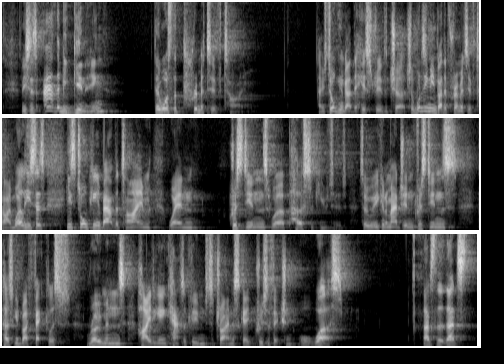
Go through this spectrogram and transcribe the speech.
And he says, at the beginning, there was the primitive time. Now, he's talking about the history of the church. So what does he mean by the primitive time? Well, he says he's talking about the time when Christians were persecuted. So we can imagine Christians persecuted by feckless Romans hiding in catacombs to try and escape crucifixion or worse. That's, the, that's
